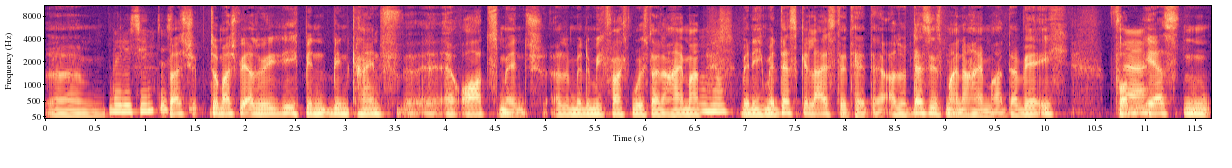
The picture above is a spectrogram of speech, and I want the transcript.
Ähm, Welche sind das? Du, zum Beispiel, also ich bin, bin kein äh, Ortsmensch. Also wenn du mich fragst, wo ist deine Heimat, Mhm. wenn ich mir das geleistet hätte, also das ist meine Heimat, da wäre ich vom Ja. ersten,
